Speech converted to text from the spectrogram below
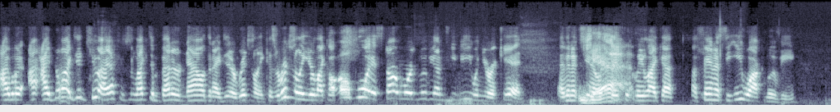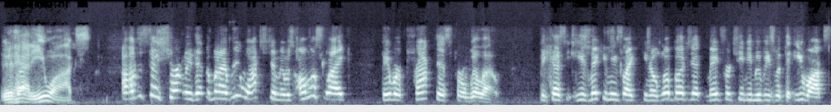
I would I, I know I did too. I actually liked them better now than I did originally because originally you're like, oh, oh boy, a Star Wars movie on TV when you were a kid, and then it's you know Yeah. basically like a, a fantasy Ewok movie. It had Ewoks. I'll just say shortly that when I rewatched him, it was almost like they were practice for Willow, because he's making these like you know low budget, made for TV movies with the Ewoks.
